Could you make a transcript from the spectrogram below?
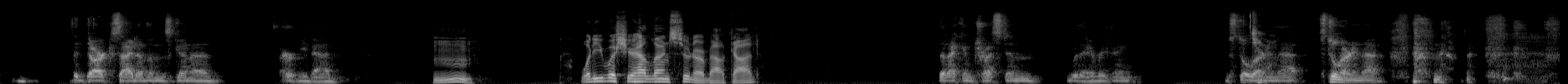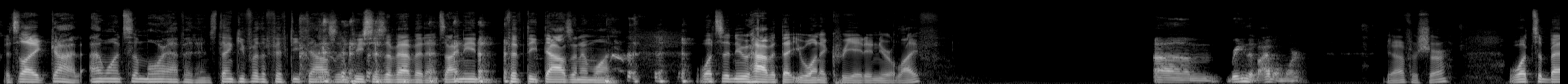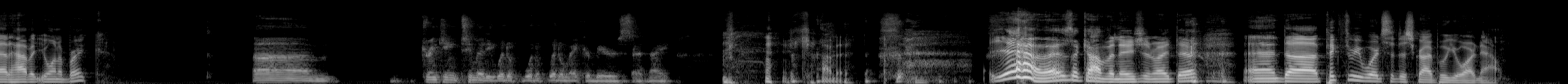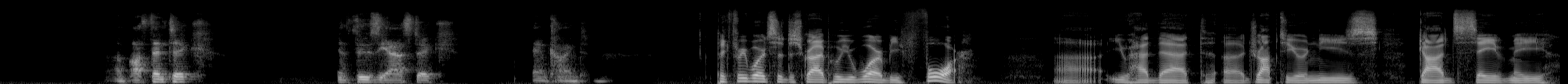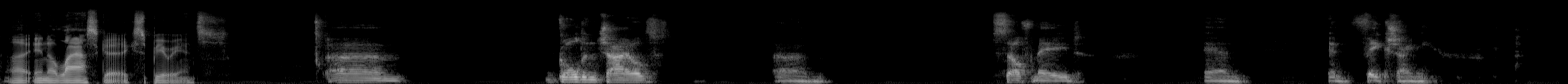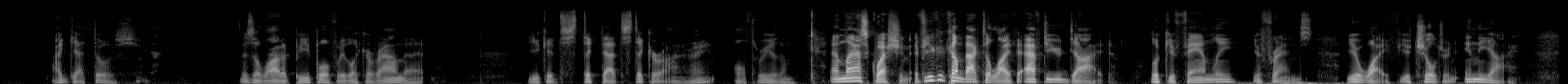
the dark side of them is going to hurt me bad. Mm. What do you wish you had learned sooner about God? That I can trust Him with everything. I'm still learning sure. that. Still learning that. it's like, God, I want some more evidence. Thank you for the 50,000 pieces of evidence. I need 50,001. What's a new habit that you want to create in your life? Um, reading the Bible more. Yeah, for sure. What's a bad habit you want to break? Um, drinking too many Widow, Widow, Widowmaker beers at night. Got it. yeah, there's a combination right there. And uh, pick three words to describe who you are now. Um, authentic, enthusiastic, and kind. Pick three words to describe who you were before uh, you had that uh, drop to your knees, God save me uh, in Alaska experience um, golden child, um, self-made, and and fake shiny. I get those. There's a lot of people if we look around that you could stick that sticker on, right? All three of them. And last question if you could come back to life after you died, look your family, your friends, your wife, your children in the eye,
